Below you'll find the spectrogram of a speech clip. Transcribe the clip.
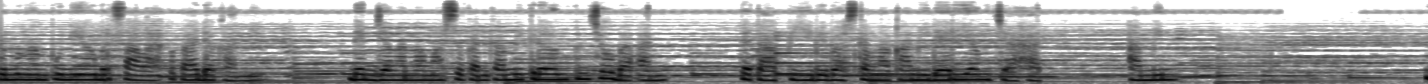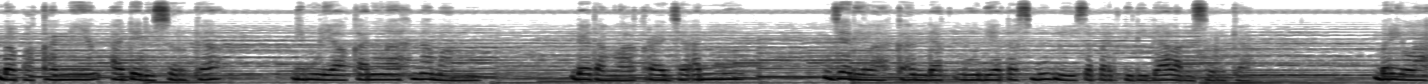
pun mengampuni yang bersalah kepada kami. Dan janganlah masukkan kami ke dalam pencobaan, tetapi bebaskanlah kami dari yang jahat. Amin. Bapa kami yang ada di surga, dimuliakanlah namamu. Datanglah kerajaanmu, jadilah kehendakmu di atas bumi seperti di dalam surga. Berilah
